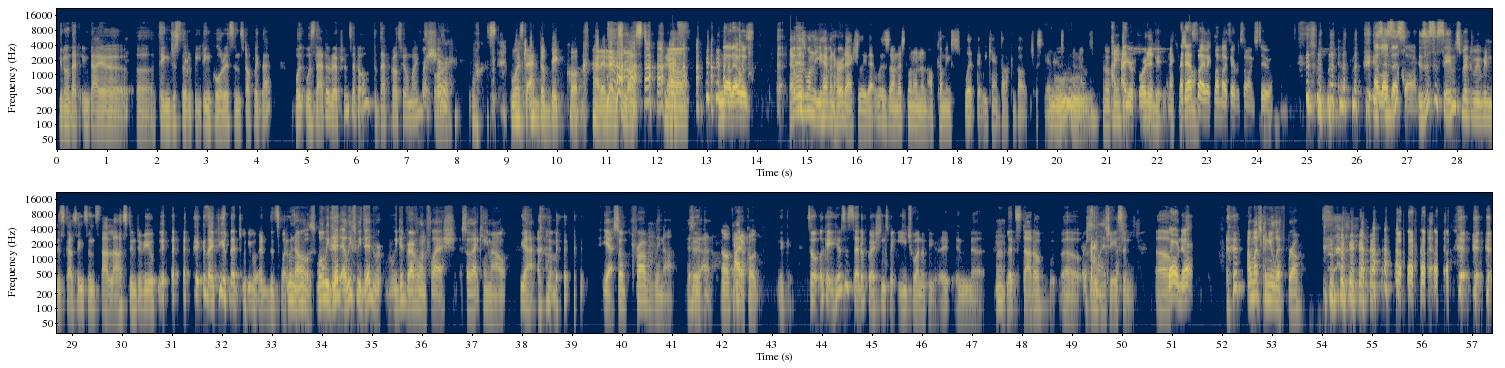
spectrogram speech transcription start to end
You know that entire uh, thing, just the repeating chorus and stuff like that. Was was that a reference at all? Did that cross your mind? for Or- sure. Was, was that the big cock paradise lost? No, No, that was that was one that you haven't heard actually. That was um that's going on an upcoming split that we can't talk about just yet. It hasn't been Ooh, announced. okay. we recorded okay. an extra and that's song. probably like one of my favorite songs too. I Is- love that this- song. Is this the same split we've been discussing since our last interview? Because I feel that we've heard this one. Who knows? Well, we did. At least we did. We did Revel in Flesh, so that came out. Yeah. Um, yeah. So probably not. This is. I don't know. Okay, I don't cool. okay. So, okay, here's a set of questions for each one of you, right? And uh, Mm. let's start off uh, with Jason. Uh, No, no. How much can you lift, bro?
